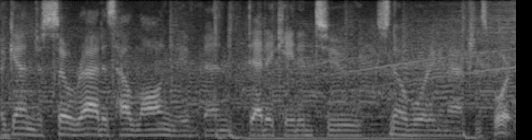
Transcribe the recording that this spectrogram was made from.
again, just so rad is how long they've been dedicated to snowboarding and action sports.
